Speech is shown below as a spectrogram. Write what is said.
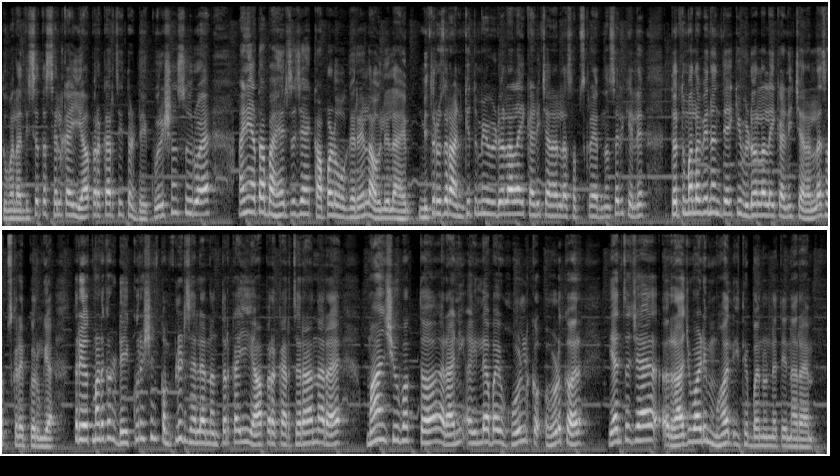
तुम्हाला दिसत असेल काही या प्रकारचं इथं डेकोरेशन सुरू आहे. आणि आता बाहेरचं जे आहे कापड वगैरे लावलेलं आहे. मित्र जर आणखी तुम्ही व्हिडिओला लाईक आणि चॅनलला सबस्क्राईब नसेल केले तर तुम्हाला विनंती आहे की व्हिडिओला लाईक आणि चॅनलला सबस्क्राईब करून घ्या. तर यवतमाळकर डेकोरेशन कंप्लीट झाल्यानंतर काही या प्रकारचं राहणार आहे. महान शिवभक्त राणी अहिल्याबाई होळक होळकर यांचं जे आहे राजवाडी महल इथे बनवण्यात येणार आहे.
